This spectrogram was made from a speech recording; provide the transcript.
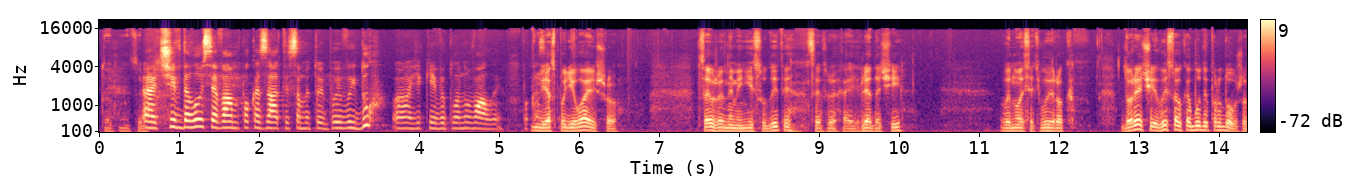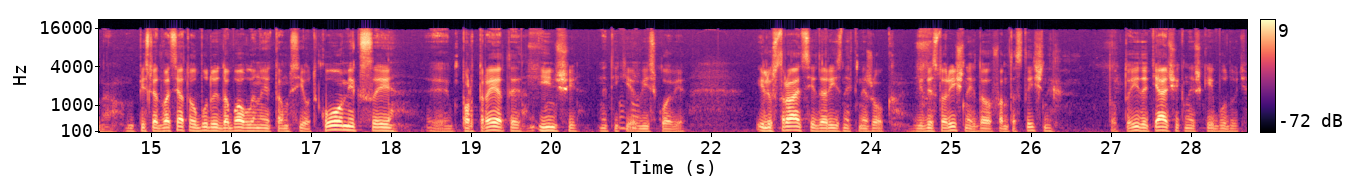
Так, ну, це- Е, Чи вдалося вам показати саме той бойовий дух, е, який ви планували показати? Ну, я сподіваюся, що це вже не мені судити, це вже хай глядачі виносять вирок. До речі, виставка буде продовжена. Після 20-го будуть додавлені там всі от комікси, е, портрети, інші, не тільки Мгм. військові, ілюстрації до різних книжок, від історичних до фантастичних. Тобто і дитячі книжки будуть.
